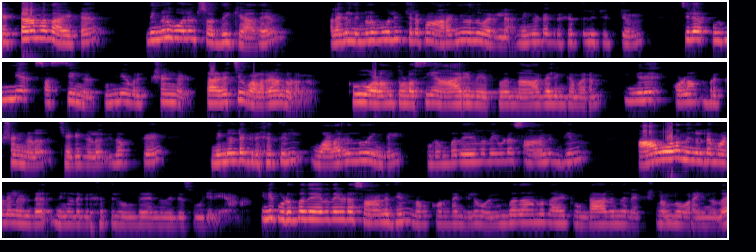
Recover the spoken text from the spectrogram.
എട്ടാമതായിട്ട് നിങ്ങൾ പോലും ശ്രദ്ധിക്കാതെ അല്ലെങ്കിൽ നിങ്ങൾ പോലും ചിലപ്പോൾ അറിഞ്ഞു എന്ന് വരില്ല നിങ്ങളുടെ ഗൃഹത്തിന് ചുറ്റും ചില പുണ്യ സസ്യങ്ങൾ പുണ്യവൃക്ഷങ്ങൾ തഴച്ചു വളരാൻ തുടങ്ങും. കൂവളം തുളസി ആര്യവേപ്പ് നാഗലിംഗമരം ഇങ്ങനെ ഉള്ള വൃക്ഷങ്ങൾ ചെടികൾ ഇതൊക്കെ നിങ്ങളുടെ ഗൃഹത്തിൽ വളരുന്നുവെങ്കിൽ കുടുംബദേവതയുടെ സാന്നിധ്യം ആവോളം നിങ്ങളുടെ മണ്ണിലുണ്ട് നിങ്ങളുടെ ഗൃഹത്തിലുണ്ട് എന്നതിന്റെ സൂചനയാണ്. ഇനി കുടുംബദേവതയുടെ സാന്നിധ്യം നമുക്കുണ്ടെങ്കിൽ ഒൻപതാമതായിട്ട് ഉണ്ടാകുന്ന ലക്ഷണം എന്ന് പറയുന്നത്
